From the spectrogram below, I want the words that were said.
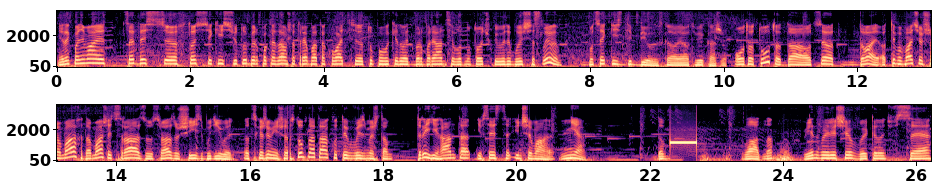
Я так розумію, це десь е, хтось, якийсь ютубер показав, що треба атакувати, е, тупо викидувати барбаріанців в одну точку і ти будеш щасливим. Бо це якийсь дебіл, сказав, я тобі кажу. От отут, от, да, оце от. Давай, от ти побачив, що маг дамажить сразу, сразу 6 будівель. От скажи мені, що наступну атаку ти візьмеш там 3 гіганта і все це інші маги. Ні. Да Ладно. Він вирішив викинути все.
